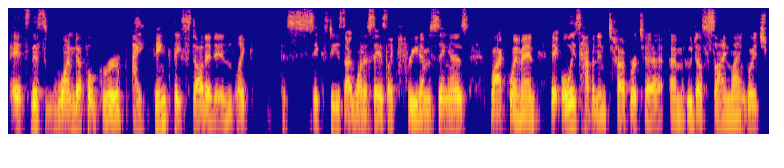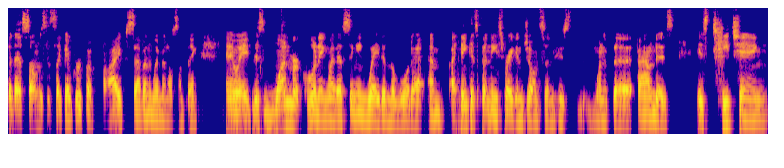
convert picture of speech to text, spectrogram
It's this wonderful group. I think they started in like the 60s, I want to say, is like freedom singers, black women. They always have an interpreter um, who does sign language for their songs. It's like a group of five, seven women or something. Anyway, this one recording where they're singing Wade in the Water, and I think it's Bernice Reagon Johnson, who's one of the founders, is teaching.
